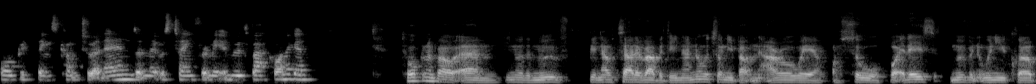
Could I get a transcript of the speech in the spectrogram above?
all good things come to an end, and it was time for me to move back on again. Talking about um, you know the move being outside of Aberdeen, I know it's only about an hour away or so, but it is moving to a new club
